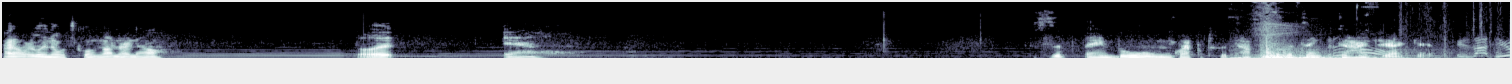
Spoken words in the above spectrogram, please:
I don't really know what's going on right now. But, yeah. Zip bang boom, grapple to the top of the tank to hijack it. Is that you?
